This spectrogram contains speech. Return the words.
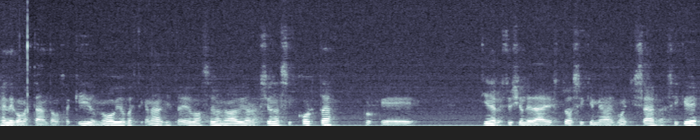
gente, ¿cómo están? Estamos aquí de un nuevo video para este canal y esta vez vamos a hacer una nueva video reacción así corta porque tiene restricción de edad esto, así que me va a desmonetizar, así que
